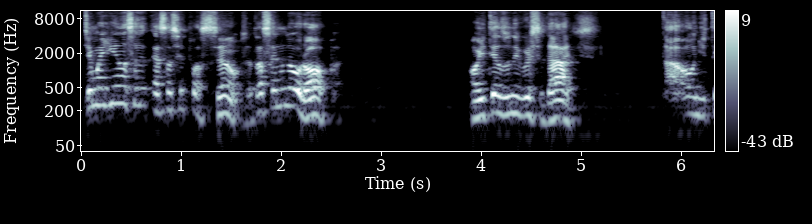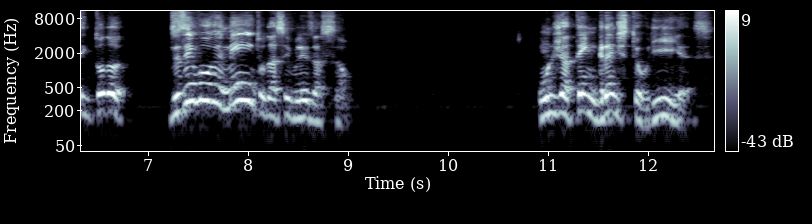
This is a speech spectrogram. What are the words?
Você imagina essa, essa situação, você está saindo da Europa, onde tem as universidades, tá, onde tem todo desenvolvimento da civilização, onde já tem grandes teorias,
